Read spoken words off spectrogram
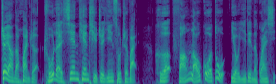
这样的患者除了先天体质因素之外，和防劳过度有一定的关系。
